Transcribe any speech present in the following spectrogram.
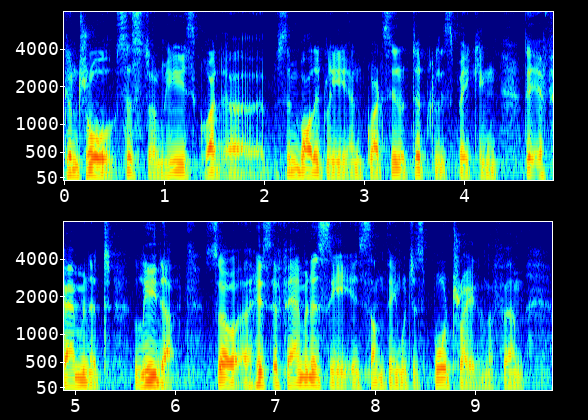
control system, he is quite symbolically and quite stereotypically speaking the effeminate leader. So his effeminacy is something which is portrayed in the film uh,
